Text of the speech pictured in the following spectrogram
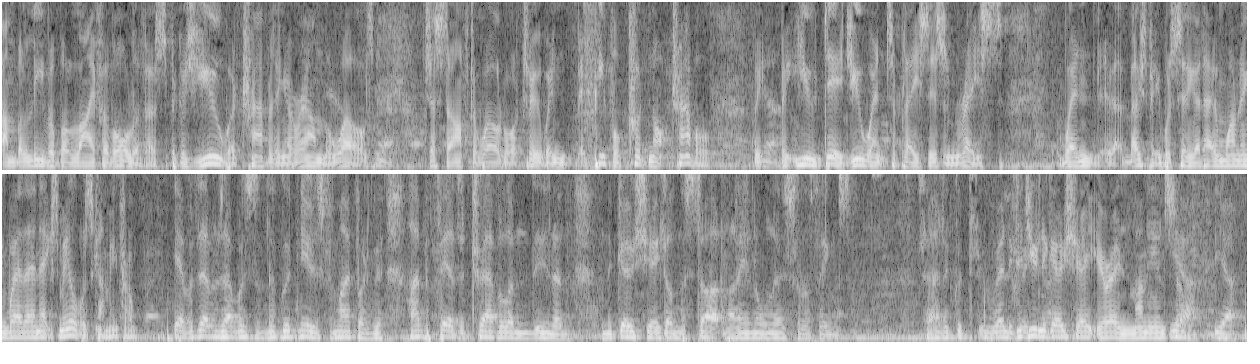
unbelievable life of all of us because you were travelling around the world just after World War II when people could not travel. But, but you did. You went to places and raced when uh, most people were sitting at home wondering where their next meal was coming from. Yeah, but that was, that was the good news from my point of view. I'm prepared to travel and you know negotiate on the start money and all those sort of things. So I had a good, really. Did you negotiate your own money and stuff? yeah. Yeah.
